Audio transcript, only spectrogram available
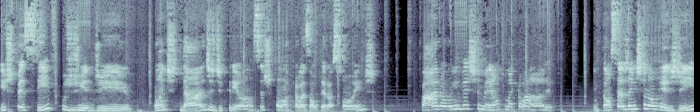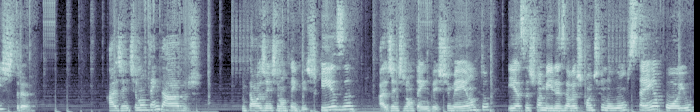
específicos de, de quantidade de crianças com aquelas alterações para o investimento naquela área. Então, se a gente não registra, a gente não tem dados. Então, a gente não tem pesquisa, a gente não tem investimento e essas famílias elas continuam sem apoio,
